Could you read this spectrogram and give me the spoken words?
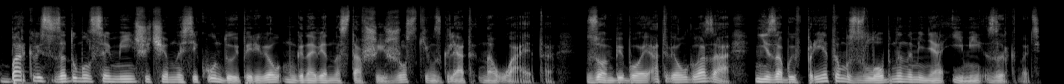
Барквист задумался меньше, чем на секунду и перевел мгновенно ставший жестким взгляд на Уайта. Зомби-бой отвел глаза, не забыв при этом злобно на меня ими зыркнуть.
